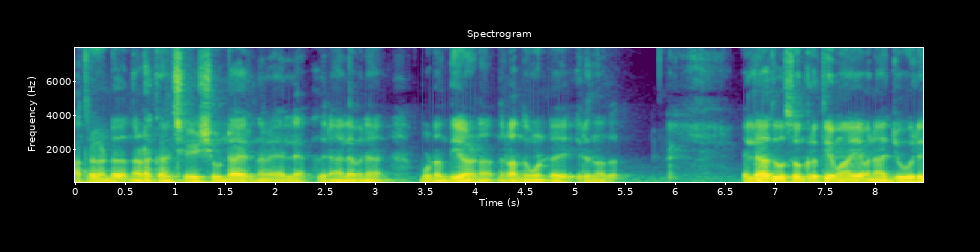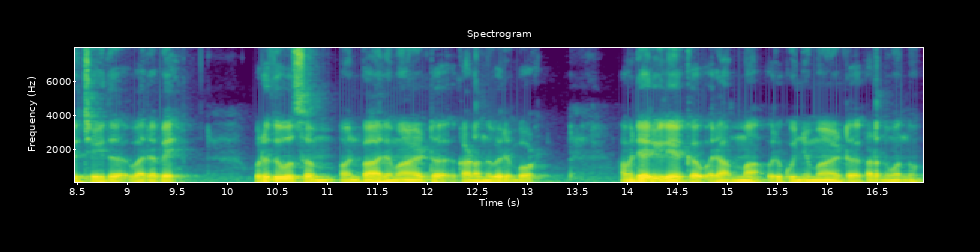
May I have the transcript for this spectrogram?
അത്ര കണ്ട് നടക്കാൻ ശേഷി ഉണ്ടായിരുന്നവയല്ല. അതിനാൽ അവന് മുടന്തിയാണ് നടന്നുകൊണ്ട് ഇരുന്നത് എല്ലാ ദിവസവും കൃത്യമായി അവൻ ആ ജോലി ചെയ്ത് വരവേ. ഒരു ദിവസം അവൻ പാലുമായിട്ട് കടന്നു വരുമ്പോൾ അവന്റെ അരികിലേക്ക് ഒരമ്മ ഒരു കുഞ്ഞുമായിട്ട് കടന്നു വന്നു.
